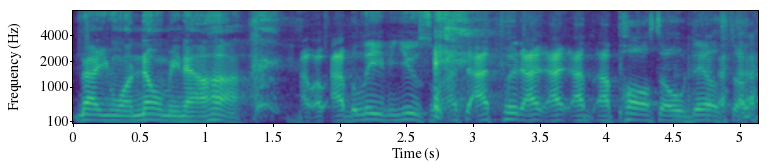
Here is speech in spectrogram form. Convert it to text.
now you want to know me now, huh? I, I believe in you, so I, I put I, I, I paused the Odell stuff.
